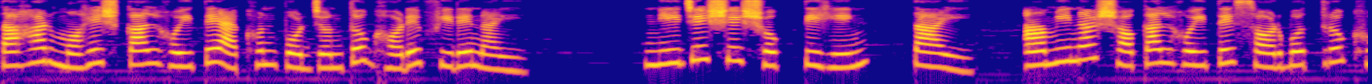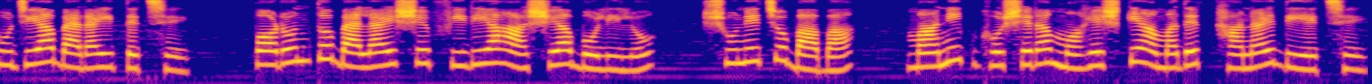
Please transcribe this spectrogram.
তাহার মহেশকাল হইতে এখন পর্যন্ত ঘরে ফিরে নাই। নিজে সে শক্তিহীন, তাই আমিনা সকাল হইতে সর্বত্র খুঁজিয়া বেড়াইতেছে। পরন্ত বেলায় সে ফিরিয়া আসিয়া বলিল, শুনেছ বাবা, মানিক ঘোষেরা মহেশকে আমাদের থানায় দিয়েছে।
